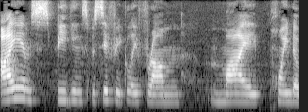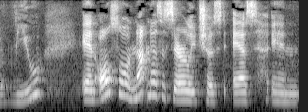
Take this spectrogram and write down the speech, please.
I am speaking specifically from my point of view. And also, not necessarily just as in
